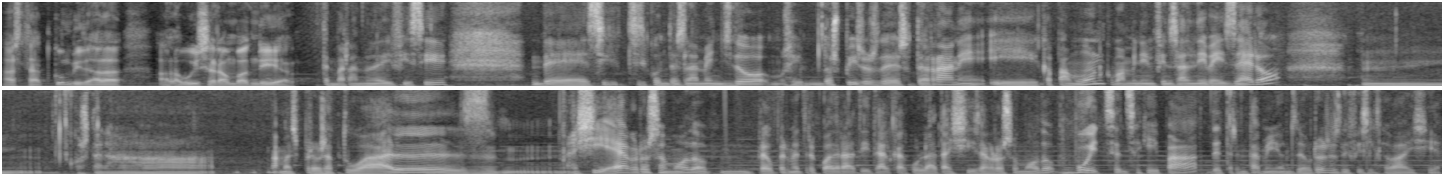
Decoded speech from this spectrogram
Ha estat convidada a l'Avui serà un bon dia. Estem parlant d'un edifici de, si, si comptes menys do, o sigui, dos pisos de soterrani i cap amunt, com a mínim fins al nivell zero, mmm, costarà amb els preus actuals així, eh, a grosso modo, preu per metre quadrat i tal, calculat així, a grosso modo, 8 sense equipar, de 30 milions d'euros és difícil que baixi. Eh?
